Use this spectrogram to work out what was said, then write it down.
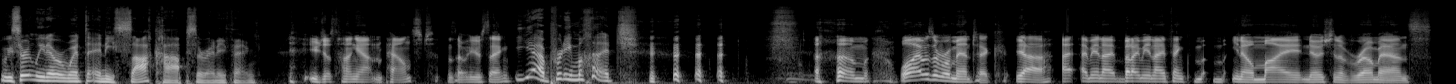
we certainly never went to any sock hops or anything. You just hung out and pounced? Is that what you're saying? Yeah, pretty much. um, well, I was a romantic. Yeah. I, I mean, I, but I mean, I think, you know, my notion of romance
